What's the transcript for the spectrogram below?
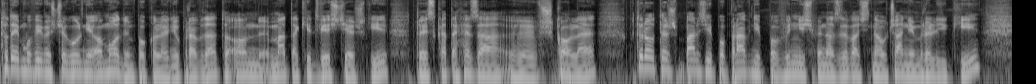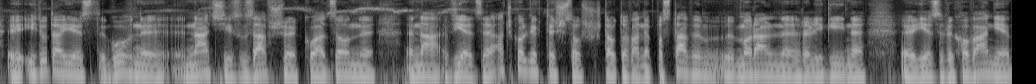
tutaj mówimy szczególnie o młodym pokoleniu, prawda, to on ma takie dwie ścieżki. To jest katecheza y, w szkole, którą też bardziej poprawnie powinniśmy nazywać nauczaniem religii i tutaj jest główny nacisk zawsze kładzony na wiedzę, aczkolwiek też są kształtowane postawy moralne, moralne, religijne, e, jest wychowanie,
